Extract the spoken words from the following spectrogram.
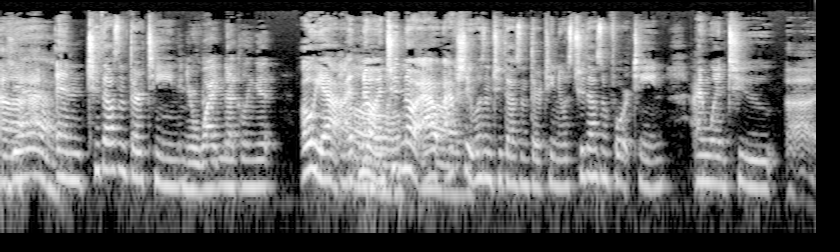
Uh, Yeah. In 2013, And you're white knuckling it. Oh yeah, I, no, and two, Oh, no, I, actually, it wasn't 2013. It was 2014. I went to uh,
